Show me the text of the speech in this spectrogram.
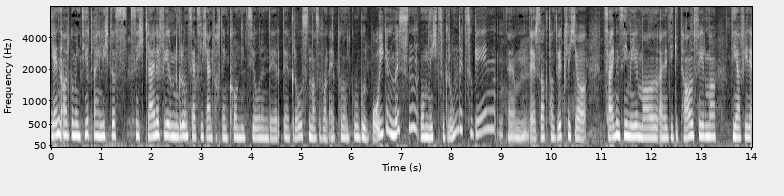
Jen argumentiert eigentlich, dass sich kleine Firmen grundsätzlich einfach den Konditionen der, der großen, also von Apple und Google, beugen müssen, um nicht zugrunde zu gehen. Ähm, er sagt halt wirklich, ja, zeigen Sie mir mal eine Digitalfirma, die auf ihre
